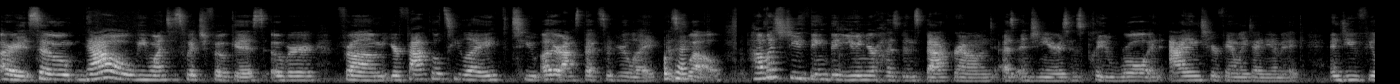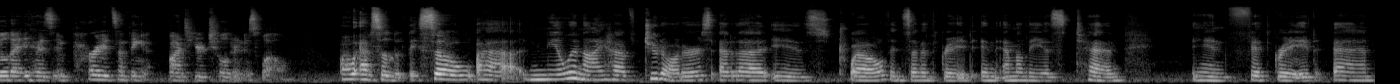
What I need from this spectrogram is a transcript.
All right, so now we want to switch focus over from your faculty life to other aspects of your life okay. as well. How much do you think that you and your husband's background as engineers has played a role in adding to your family dynamic? And do you feel that it has imparted something onto your children as well? Oh, absolutely. So uh, Neil and I have two daughters. Ella is 12 in seventh grade, and Emily is 10 in fifth grade. And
